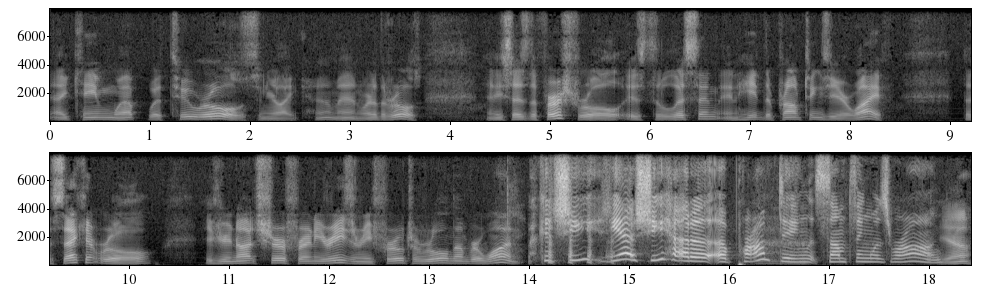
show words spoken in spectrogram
I came up with two rules," and you're like, "Oh man, what are the rules?" And he says the first rule is to listen and heed the promptings of your wife. The second rule, if you're not sure for any reason, refer to rule number one. Could she? Yeah, she had a, a prompting that something was wrong, yeah,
